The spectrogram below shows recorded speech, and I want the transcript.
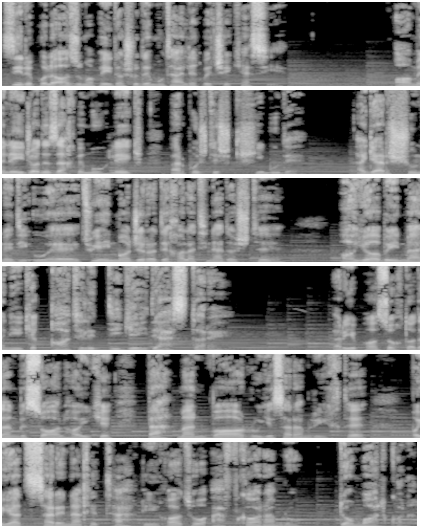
زیر پل آزوما پیدا شده متعلق به چه کسیه. عامل ایجاد زخم مهلک بر پشتش کی بوده اگر شوندی اوه توی این ماجرا دخالتی نداشته آیا به این معنی که قاتل دیگه ای دست داره؟ برای پاسخ دادن به سوالهایی که بهمنوار روی سرم ریخته باید سرنخ تحقیقات و افکارم رو دنبال کنم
